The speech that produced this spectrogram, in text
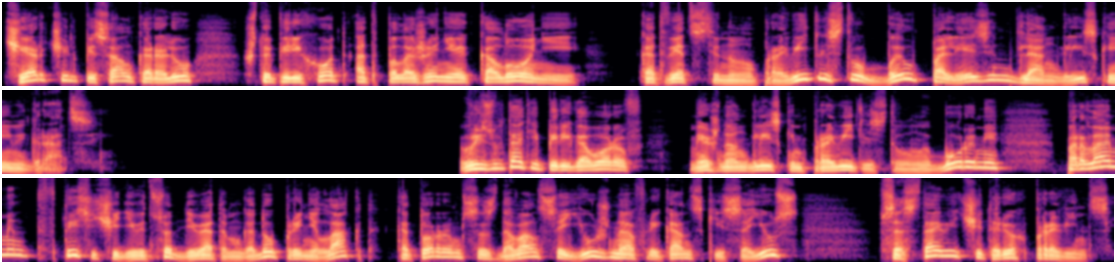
Черчилль писал королю, что переход от положения колонии к ответственному правительству был полезен для английской эмиграции. В результате переговоров между английским правительством и бурами парламент в 1909 году принял акт, которым создавался Южноафриканский союз в составе четырех провинций.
